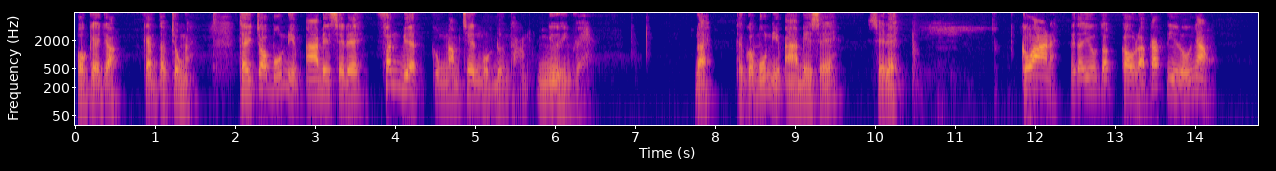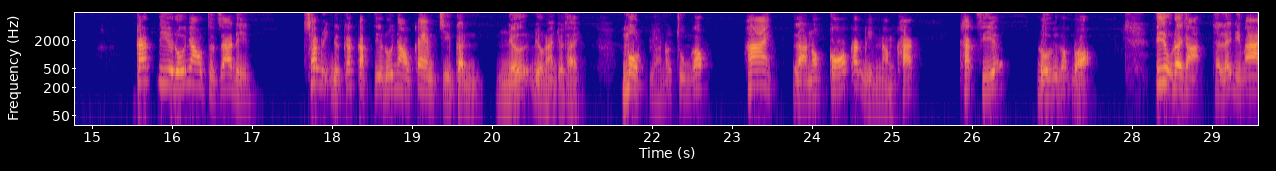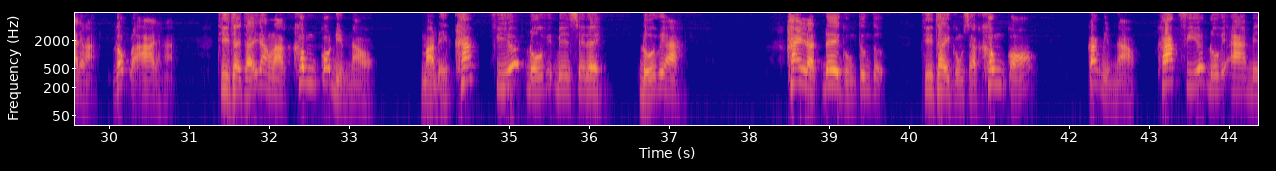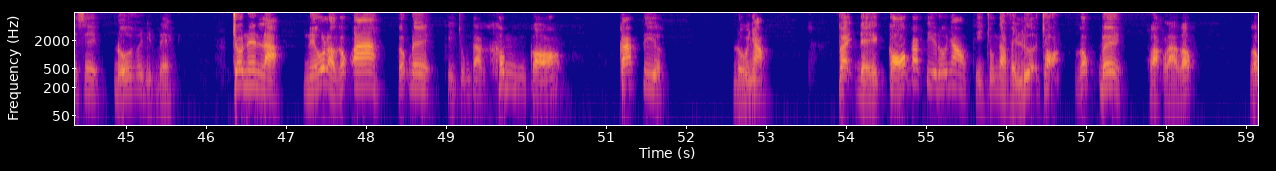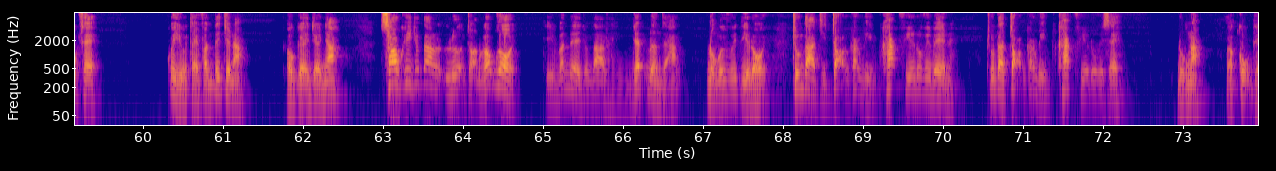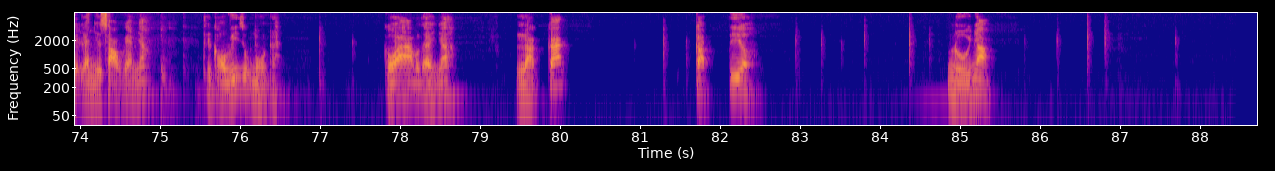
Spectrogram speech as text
Ok chưa? Các em tập trung này. Thầy cho 4 điểm A, B, C, D phân biệt cùng nằm trên một đường thẳng như hình vẽ. Đây, thầy có 4 điểm A, B, C, C, D. Câu A này, người ta yêu cầu là các tia đối nhau. Các tia đối nhau thực ra để xác định được các cặp tia đối nhau các em chỉ cần nhớ điều này cho thầy. Một là nó chung góc, hai là nó có các điểm nằm khác khác phía đối với góc đó. Ví dụ đây chẳng hạn, thầy lấy điểm A chẳng hạn, gốc là A chẳng hạn. Thì thầy thấy rằng là không có điểm nào mà để khác phía đối với BCD, đối với A. Hay là D cũng tương tự. Thì thầy cũng sẽ không có các điểm nào khác phía đối với A, đối với điểm D. Cho nên là nếu là góc A, góc D thì chúng ta không có các tia đối nhau. Vậy để có các tia đối nhau thì chúng ta phải lựa chọn góc B hoặc là góc góc C. Có hiểu thầy phân tích chưa nào? Ok chưa nhá? Sau khi chúng ta lựa chọn góc rồi, thì vấn đề chúng ta là rất đơn giản đối với tiêu đối. Chúng ta chỉ chọn các điểm khác phía đối với B này. Chúng ta chọn các điểm khác phía đối với C. Đúng nào? Và cụ thể là như sau các em nhé. Thì có ví dụ một này. Câu A có thể nhá. Là các cặp tia đối nhau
